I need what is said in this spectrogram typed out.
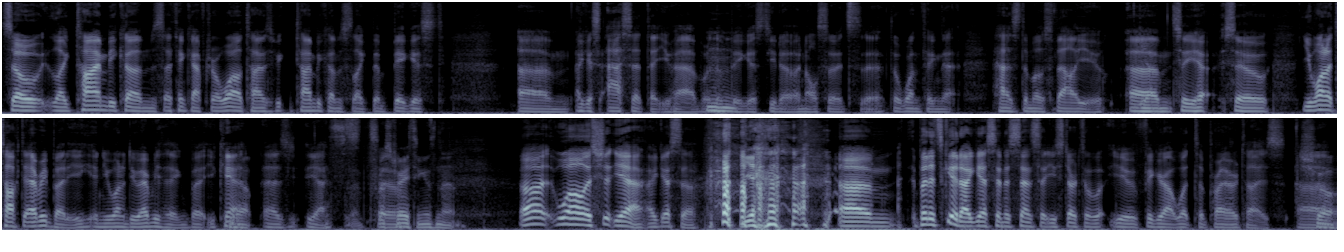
so like time becomes, I think after a while, time time becomes like the biggest, um, I guess, asset that you have, or Mhm. the biggest, you know, and also it's the the one thing that has the most value. Yeah. Um, so you ha- so you want to talk to everybody and you want to do everything, but you can't. As yeah, It's so- frustrating, isn't it? Uh, well, it's just, yeah, I guess so. yeah. um, but it's good, I guess, in a sense that you start to you figure out what to prioritize. Um, Sure.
